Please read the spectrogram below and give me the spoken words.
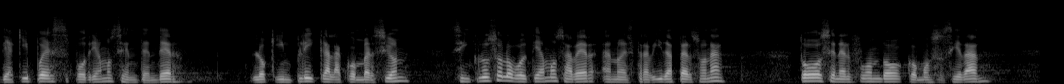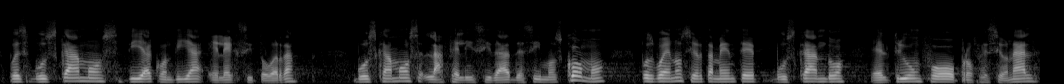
De aquí pues podríamos entender lo que implica la conversión si incluso lo volteamos a ver a nuestra vida personal. Todos en el fondo como sociedad, pues buscamos día con día el éxito, ¿verdad? Buscamos la felicidad, decimos, ¿cómo? Pues bueno, ciertamente buscando el triunfo profesional,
